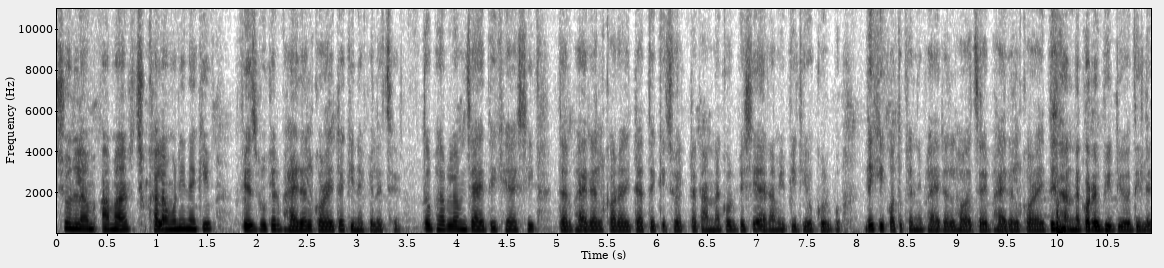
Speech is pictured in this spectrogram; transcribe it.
শুনলাম আমার খালামণি নাকি ফেসবুকের ভাইরাল কড়াইটা কিনে ফেলেছে। তো ভাবলাম যাই দেখে আসি, তার ভাইরাল কড়াইটাতে কিছু একটা রান্না করবে সে আর আমি ভিডিও করব। দেখি কতখানি ভাইরাল হওয়া যায় ভাইরাল কড়াইতে রান্না করার ভিডিও দিলে।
